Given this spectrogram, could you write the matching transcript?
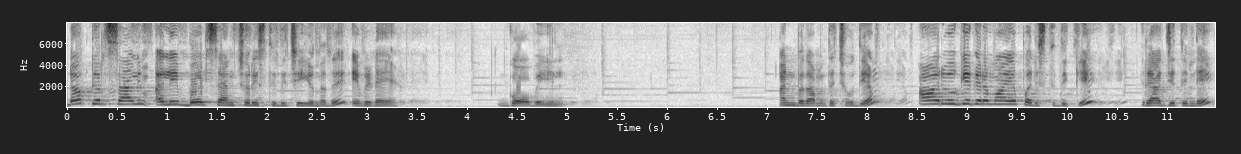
Doctor Salim Ali bird sanctuary സ്ഥിതി ചെയ്യുന്നത് എവിടെ? ഗോവയിൽ. അൻപതാമത്തെ ചോദ്യം. ആരോഗ്യകരമായ പരിസ്ഥിതിക്ക് രാജ്യത്തിന്റെ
